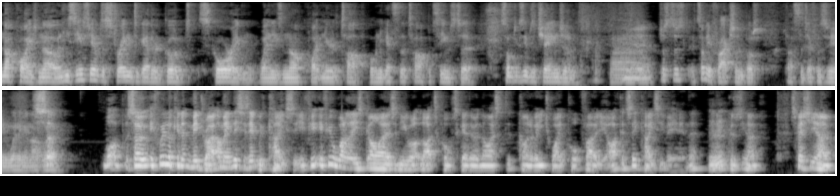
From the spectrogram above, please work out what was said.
Not quite, no. And he seems to be able to string together good scoring when he's not quite near the top. But when he gets to the top, it seems to something seems to change in him. Um, yeah. Just, just it's only a fraction, but that's the difference between winning and not so, winning. What? So if we're looking at mid rate, I mean, this is it with Casey. If you if you're one of these guys and you like to pull together a nice kind of each way portfolio, I could see Casey being in there because mm-hmm. you know, especially you know,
